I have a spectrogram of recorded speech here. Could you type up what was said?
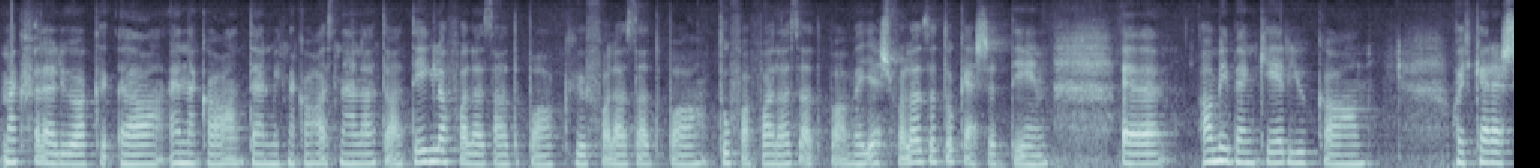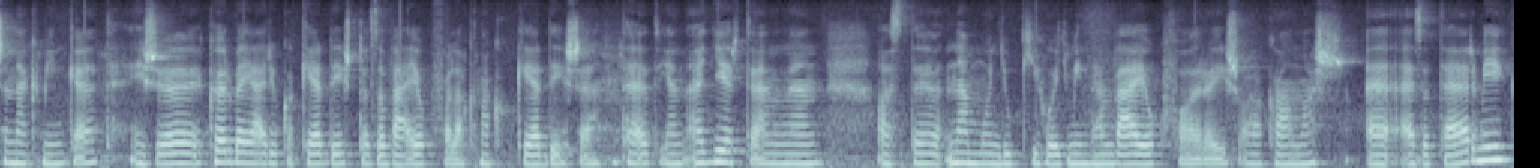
Megfelelő a, a, ennek a terméknek a használata a téglafalazatba, kőfalazatba, tufafalazatba, vegyes falazatok esetén. Amiben kérjük a, hogy keressenek minket, és ö, körbejárjuk a kérdést, az a vályokfalaknak a kérdése. Tehát ilyen egyértelműen azt ö, nem mondjuk ki, hogy minden vályokfalra is alkalmas e, ez a termék.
